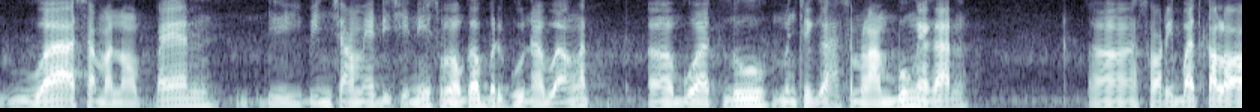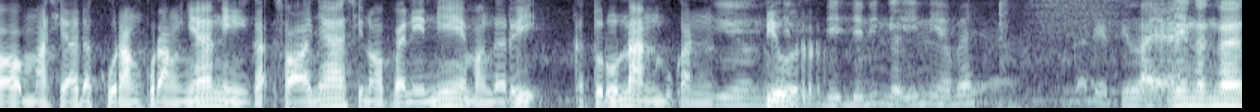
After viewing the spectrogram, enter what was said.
gua sama Nopen di bincang medis ini. Semoga berguna banget uh, buat lu mencegah asam lambung ya kan. Uh, sorry banget kalau masih ada kurang-kurangnya nih kak. Soalnya si Nopen ini emang dari keturunan bukan iya, pure. Jadi, nggak ini apa? Iya, nggak detail lah ya. Iya nggak nggak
